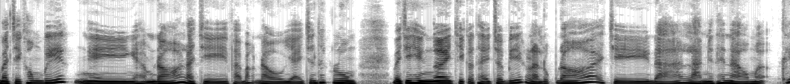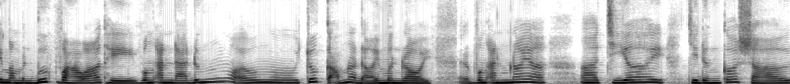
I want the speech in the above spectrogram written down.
mà chị không biết ngày ngày hôm đó là chị phải bắt đầu dạy chính thức luôn. Vậy chị Hiền ơi, chị có thể cho biết là lúc đó chị đã làm như thế nào không ạ? Khi mà mình bước vào á, thì Vân Anh đã đứng ở trước cổng là đợi mình rồi. Vân Anh nói à, à chị ơi, chị đừng có sợ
